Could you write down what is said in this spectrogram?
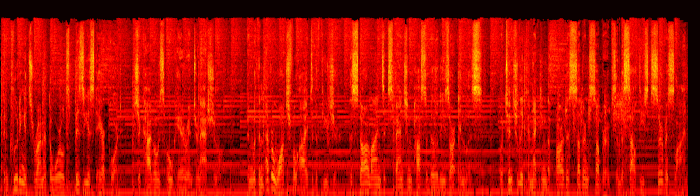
concluding its run at the world's busiest airport, Chicago's O'Hare International. And with an ever watchful eye to the future, the Star Line's expansion possibilities are endless, potentially connecting the farthest southern suburbs in the Southeast Service Line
